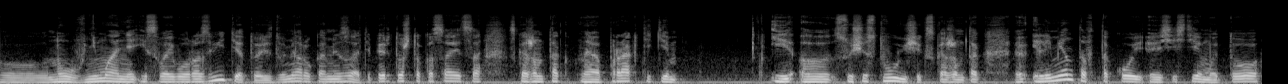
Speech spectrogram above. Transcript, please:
ну, внимания и своего развития, то есть двумя руками за. Теперь то, что касается, скажем так, практики и э, существующих, скажем так, э, элементов такой э, системы, то,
